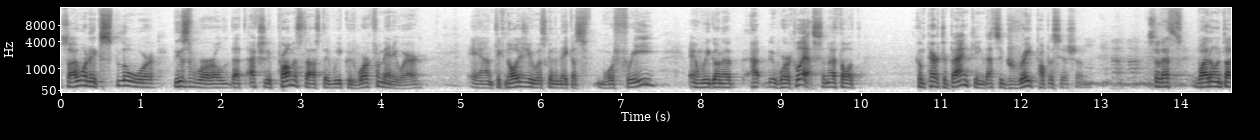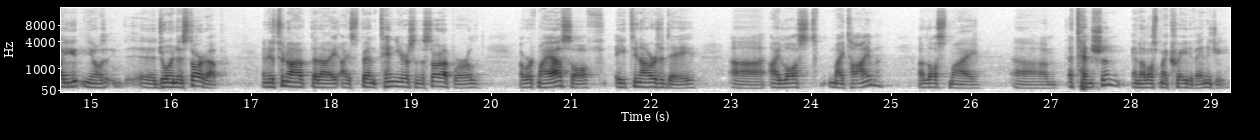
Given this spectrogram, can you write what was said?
so I want to explore this world that actually promised us that we could work from anywhere, and technology was going to make us more free, and we're going to work less. And I thought, compared to banking, that's a great proposition. so that's why don't I, you know, uh, join a startup? And it turned out that I, I spent 10 years in the startup world I worked my ass off, 18 hours a day. Uh, I lost my time, I lost my um, attention, and I lost my creative energy.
